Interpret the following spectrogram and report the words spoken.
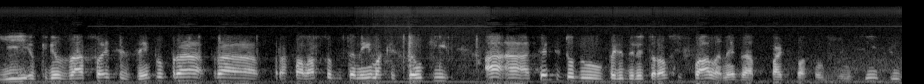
e eu queria usar só esse exemplo para falar sobre também uma questão que a, a, sempre todo o período eleitoral se fala né, da participação dos municípios,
